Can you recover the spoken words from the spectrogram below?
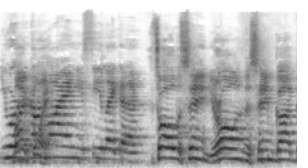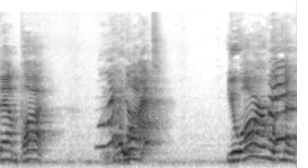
You order My it point. online, you see like a. It's all the same. You're all in the same goddamn pot. Well, I'm want- not. You are when I'm the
